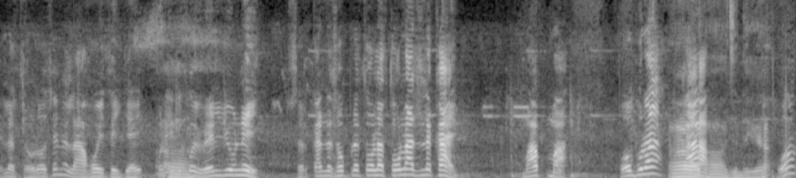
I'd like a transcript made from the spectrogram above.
એટલે ધડો છે ને લાહોય થઈ જાય. પણ એની કોઈ વેલ્યુ નહીં. સરકારને સોપડે તોલા તોલા જ લખાય. માપમાં. હો પૂરા હા કાકા હો.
